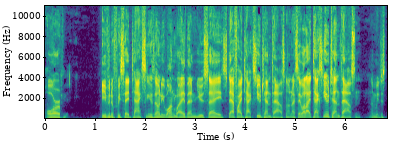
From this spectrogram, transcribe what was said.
Or even if we say taxing is only one way, then you say, Steph, I tax you 10,000. And I say, well, I tax you 10,000. And we just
